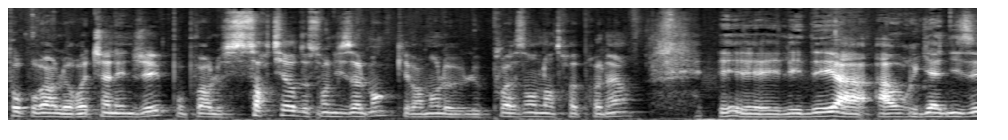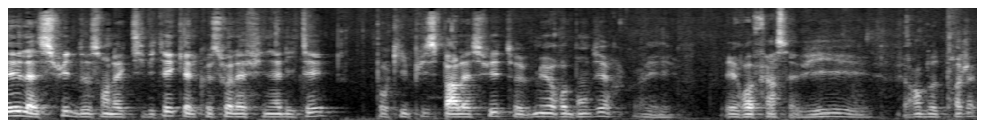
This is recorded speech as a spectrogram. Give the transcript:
pour pouvoir le rechallenger, pour pouvoir le sortir de son isolement, qui est vraiment le, poison de l'entrepreneur, et l'aider à, organiser la suite de son activité, quelle que soit la finalité, pour qu'il puisse par la suite mieux rebondir et, refaire sa vie et faire un autre projet.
